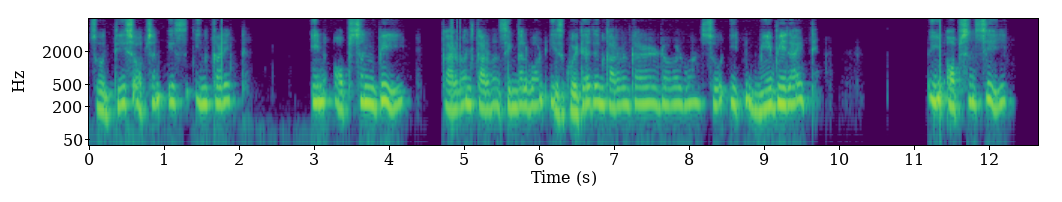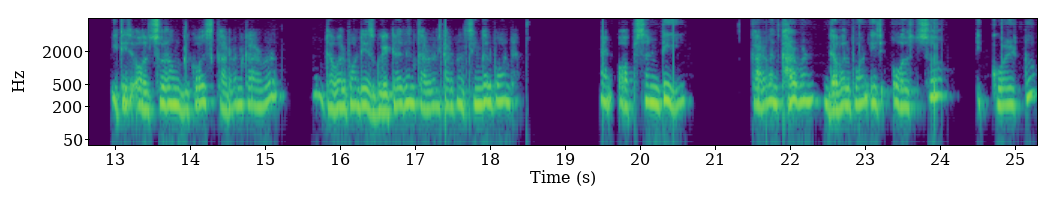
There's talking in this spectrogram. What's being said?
So this option is incorrect. In option B, carbon-carbon single bond is greater than carbon-carbon double bond. So it may be right. In option C, it is also wrong because carbon-carbon double bond is greater than carbon-carbon single bond and option D carbon carbon double bond is also equal to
